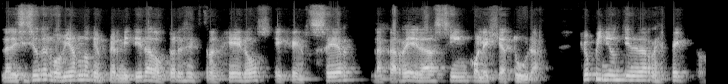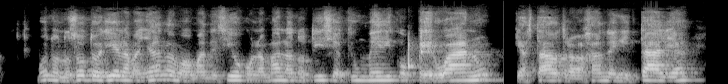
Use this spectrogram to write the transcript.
la decisión del gobierno que permitiera a doctores extranjeros ejercer la carrera sin colegiatura. ¿Qué opinión tiene al respecto? Bueno, nosotros el día de la mañana hemos amanecido con la mala noticia que un médico peruano que ha estado trabajando en Italia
